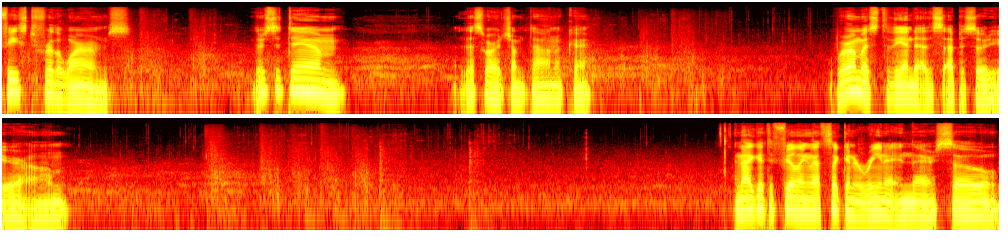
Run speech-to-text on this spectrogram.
Feast for the worms. There's a damn... That's where I jumped down, okay. We're almost to the end of this episode here. Um, and I get the feeling that's like an arena in there, so...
